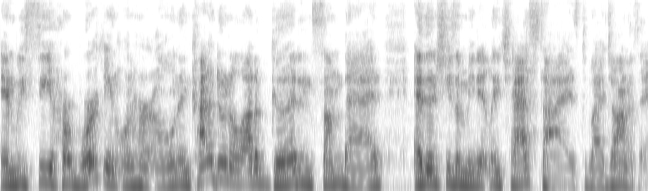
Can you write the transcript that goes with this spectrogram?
and we see her working on her own and kind of doing a lot of good and some bad, and then she's immediately chastised by Jonathan.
